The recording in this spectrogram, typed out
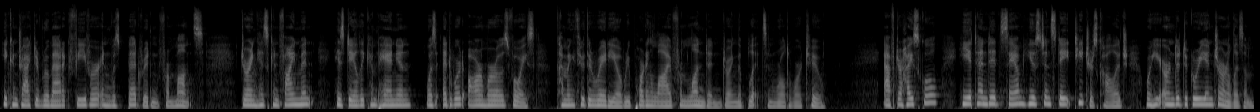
he contracted rheumatic fever and was bedridden for months. During his confinement, his daily companion was Edward R. Murrow's voice coming through the radio reporting live from London during the Blitz in World War II. After high school, he attended Sam Houston State Teachers College, where he earned a degree in journalism.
